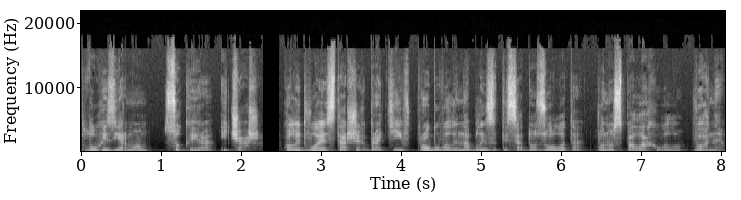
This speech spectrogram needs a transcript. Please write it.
плуги з ярмом, сокира і чаша. Коли двоє старших братів пробували наблизитися до золота, воно спалахувало вогнем.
